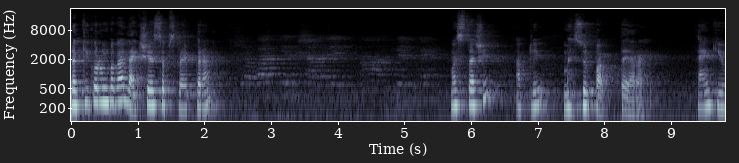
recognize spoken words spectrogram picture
नक्की करून बघा लाईक शेअर सबस्क्राईब करा. मस्त अशी आपली म्हैसूर पाक तयार आहे. थँक्यू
